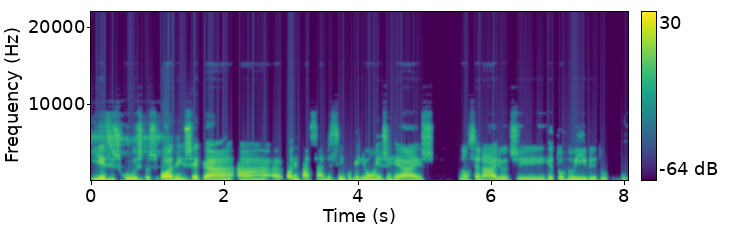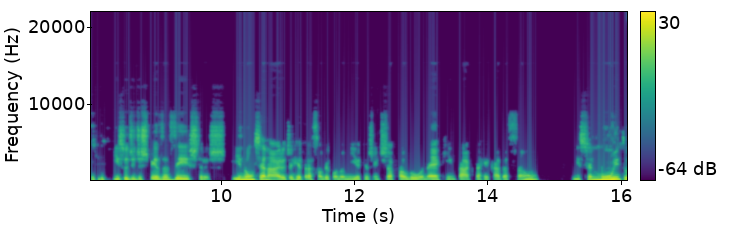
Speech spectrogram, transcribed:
e esses custos podem chegar a, a, podem passar de 5 bilhões de reais num cenário de retorno híbrido, isso de despesas extras. E num cenário de retração da economia que a gente já falou, né, que impacta a arrecadação, isso é muito,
